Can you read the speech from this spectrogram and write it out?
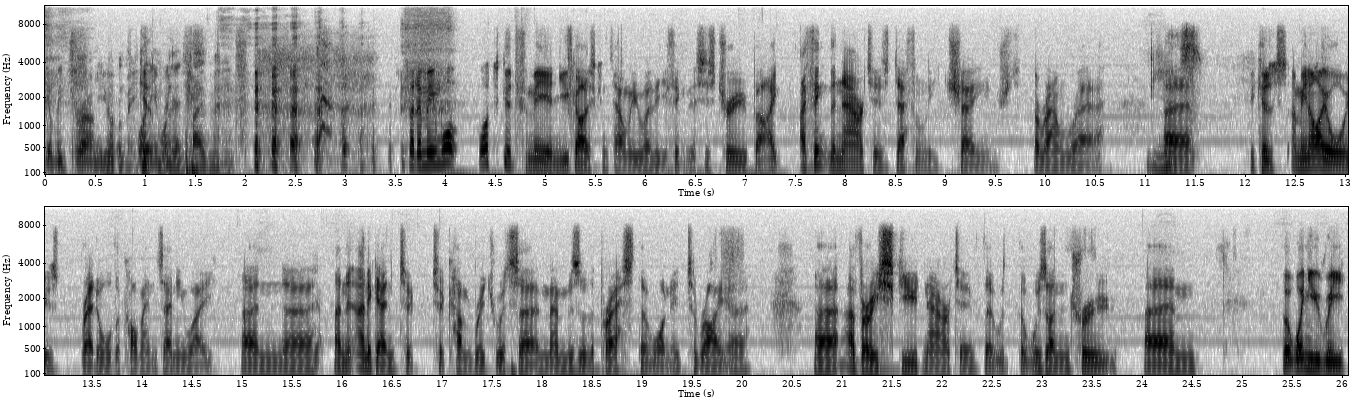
You'll be drunk You in won't make 20 it more than five minutes. but I mean, what what's good for me, and you guys can tell me whether you think this is true. But I, I think the narrative's definitely changed around Rare. Yes. because I mean I always read all the comments anyway, and uh, Yeah. and and again took took umbrage with certain members of the press that wanted to write a uh, a very skewed narrative that w- that was untrue. Um, but when you read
